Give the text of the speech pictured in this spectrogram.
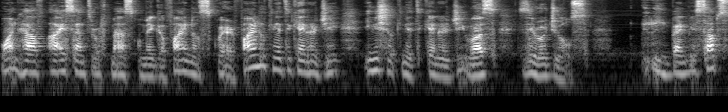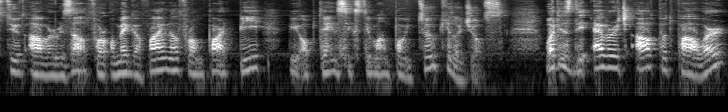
1 half I center of mass omega final square final kinetic energy. Initial kinetic energy was 0 joules. when we substitute our result for omega final from part B, we obtain 61.2 kilojoules. What is the average output power?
